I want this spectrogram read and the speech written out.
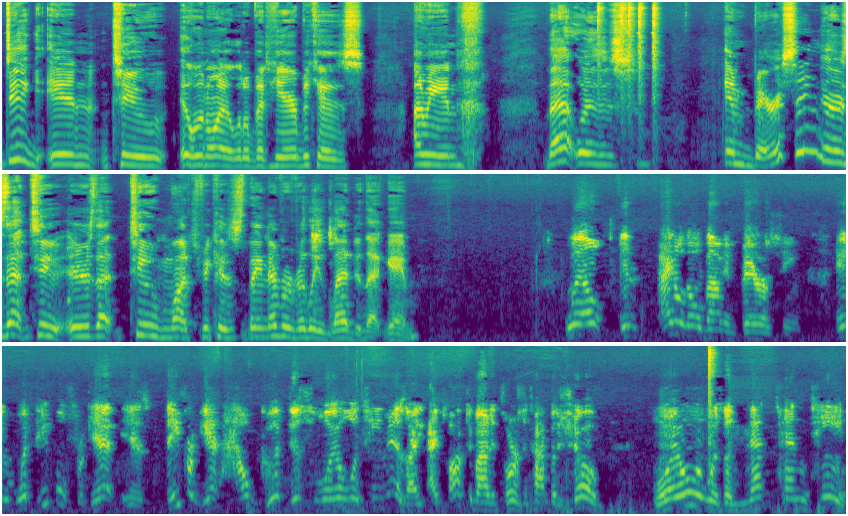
dig into Illinois a little bit here because, I mean, that was embarrassing, or is that too, or is that too much because they never really led to that game? Well, and I don't know about embarrassing. And what people forget is they forget how good this Loyola team is. I, I talked about it towards the top of the show. Loyola was a net 10 team.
